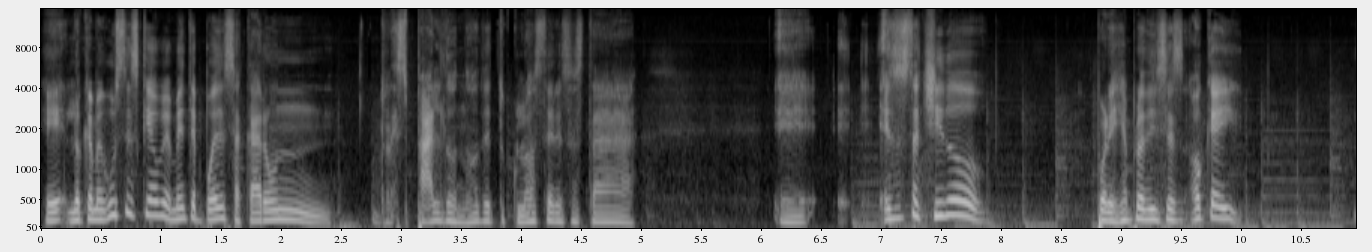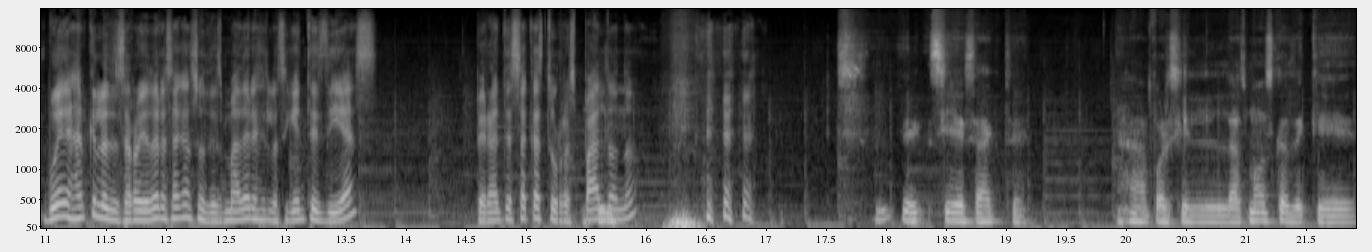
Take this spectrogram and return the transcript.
eh, lo que me gusta es que obviamente puedes sacar un respaldo, ¿no? De tu clúster, eso está, eh, eso está chido. Por ejemplo, dices, ok, voy a dejar que los desarrolladores hagan sus desmadres en los siguientes días, pero antes sacas tu respaldo, ¿no? sí, exacto por si las moscas de que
